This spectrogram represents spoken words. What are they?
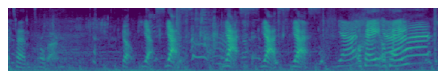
attempt. Hold on. Go. Yes, yes, yes, Okay. yes, yes. Yes. Okay, okay. yes.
